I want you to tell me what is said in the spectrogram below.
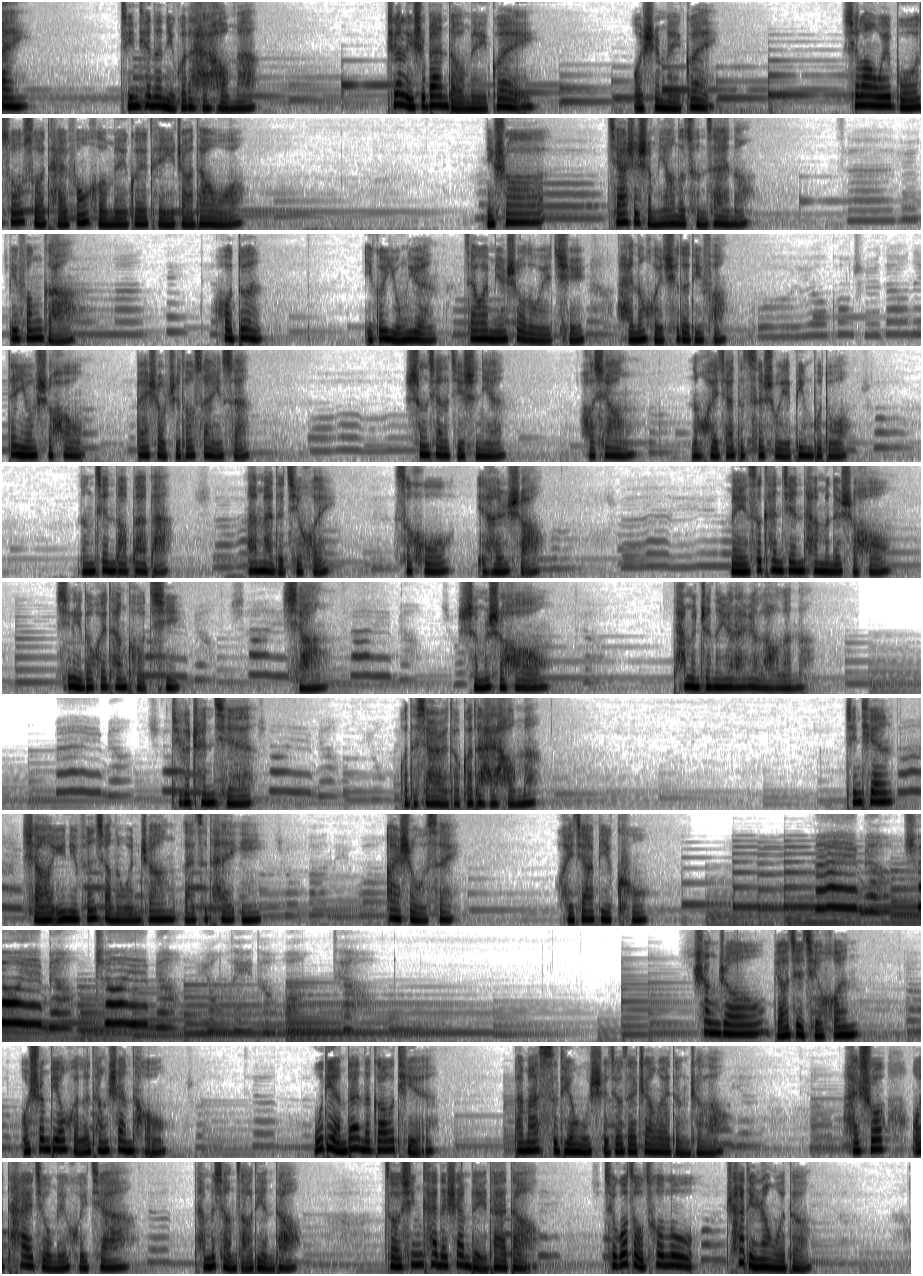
嗨，今天的你过得还好吗？这里是半岛玫瑰，我是玫瑰。新浪微博搜索“台风和玫瑰”可以找到我。你说，家是什么样的存在呢？避风港、后盾，一个永远在外面受了委屈还能回去的地方。但有时候，掰手指头算一算，剩下的几十年，好像能回家的次数也并不多。能见到爸爸妈妈的机会，似乎也很少。每一次看见他们的时候，心里都会叹口气，想：什么时候，他们真的越来越老了呢？这个春节，我的小耳朵过得还好吗？今天想要与你分享的文章来自太医。二十五岁，回家必哭。每一秒就一秒，这一秒用力的忘掉。上周表姐结婚，我顺便回了趟汕头。五点半的高铁，爸妈四点五十就在站外等着了，还说我太久没回家，他们想早点到，走新开的汕北大道。结果走错路，差点让我等。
